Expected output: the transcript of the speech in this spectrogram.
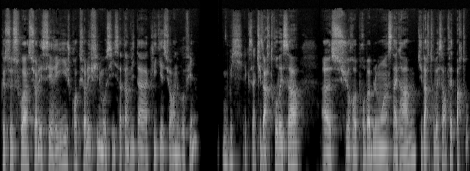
que ce soit sur les séries, je crois que sur les films aussi, ça t'invite à cliquer sur un nouveau film. Oui, exact. Tu vas retrouver ça euh, sur euh, probablement Instagram. Tu vas retrouver ça en fait partout.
